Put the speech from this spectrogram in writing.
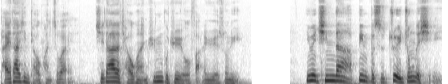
排他性条款之外，其他的条款均不具有法律约束力。因为清单啊，并不是最终的协议，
